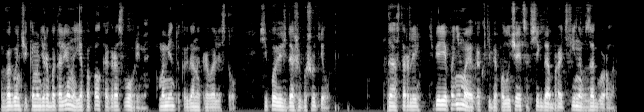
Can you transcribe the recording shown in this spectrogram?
В вагончик командира батальона я попал как раз вовремя, к моменту, когда накрывали стол. Сипович даже пошутил. Да, Старли, теперь я понимаю, как у тебя получается всегда брать финнов за горло.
